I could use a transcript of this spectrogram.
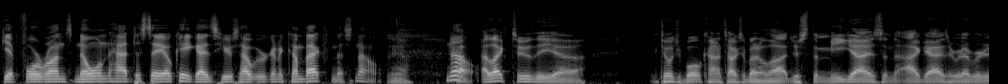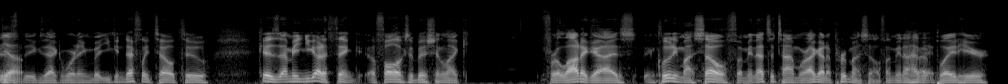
get four runs. No one had to say, okay, guys, here's how we were going to come back from this. No, Yeah. no. I, I like too the uh, Coach Bolt kind of talks about it a lot, just the me guys and the I guys or whatever it is, Yeah. the exact wording. But you can definitely tell too, because I mean, you got to think a fall exhibition like for a lot of guys, including myself. I mean, that's a time where I got to prove myself. I mean, I haven't Right. played here.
